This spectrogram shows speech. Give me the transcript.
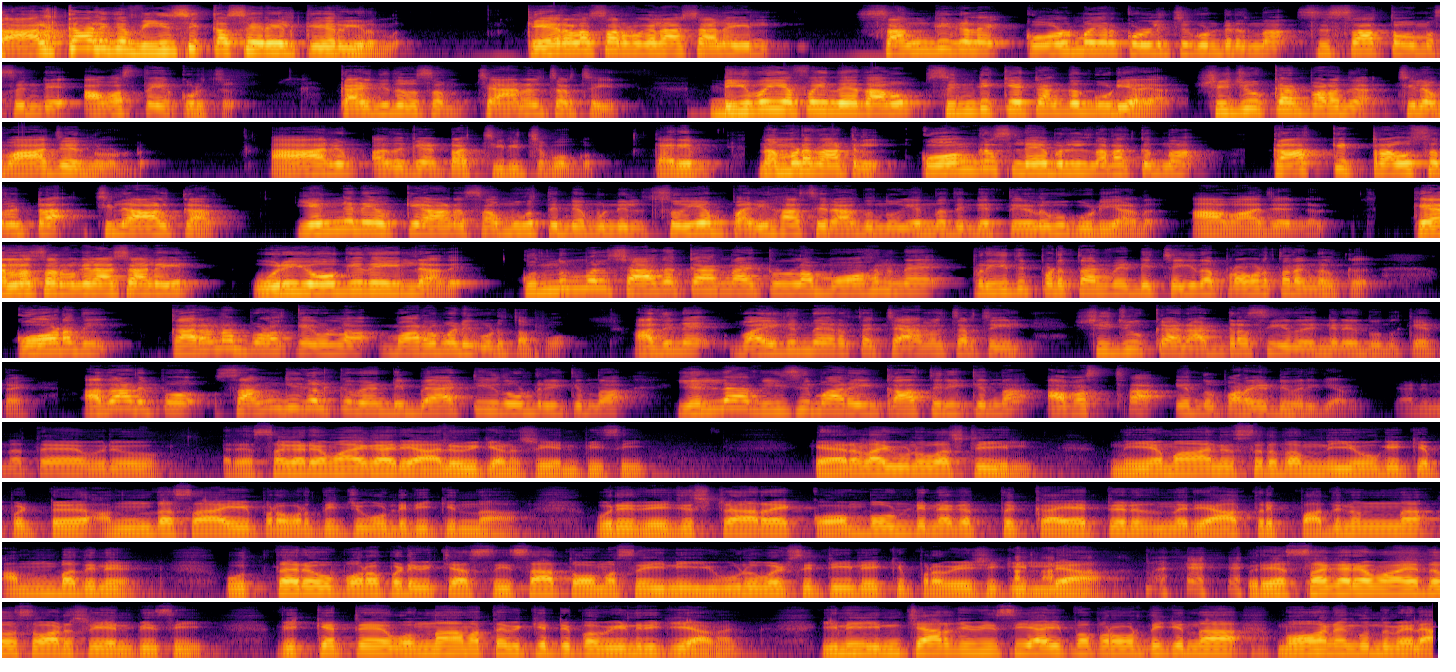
താൽക്കാലിക V C കസേരയിൽ കയറിയിരുന്നു. കേരള സർവകലാശാലയിൽ സംഘികളെ കോൾമയർ കൊള്ളിച്ചുകൊണ്ടിരുന്ന സിസ തോമസിന്റെ അവസ്ഥയെക്കുറിച്ച് കഴിഞ്ഞ ദിവസം ചാനൽ ചർച്ചയിൽ ഡിവൈഎഫ്ഐ നേതാവും സിൻഡിക്കേറ്റ് അംഗം കൂടിയായ ഷിജു ഖാൻ പറഞ്ഞ ചില വാചകങ്ങളുണ്ട്. ആരും അത് കേട്ടാൽ ചിരിച്ചു പോകും. കാര്യം നമ്മുടെ നാട്ടിൽ കോൺഗ്രസ് ലേബലിൽ നടക്കുന്ന കാക്കി ട്രൗസർ ഇട്ട ചില ആൾക്കാർ എങ്ങനെയൊക്കെയാണ് സമൂഹത്തിന്റെ മുന്നിൽ സ്വയം പരിഹാസ്യരാകുന്നു എന്നതിന്റെ തെളിവ് കൂടിയാണ് ആ വാചകങ്ങൾ. കേരള സർവകലാശാലയിൽ ഒരു യോഗ്യതയില്ലാതെ കുന്നുമ്മൽ ശാഖക്കാരനായിട്ടുള്ള മോഹനനെ പ്രീതിപ്പെടുത്താൻ വേണ്ടി ചെയ്ത പ്രവർത്തനങ്ങൾക്ക് കോടതി കരണം പുളക്കെയുള്ള മറുപടി കൊടുത്തപ്പോൾ അതിനെ വൈകുന്നേരത്തെ ചാനൽ ചർച്ചയിൽ ഷിജു ഖാൻ അഡ്രസ്സ് ചെയ്ത് എങ്ങനെയെന്നൊന്ന് കേട്ടെ? അതാണിപ്പോൾ സംഘികൾക്ക് വേണ്ടി ബാറ്റ് ചെയ്തുകൊണ്ടിരിക്കുന്ന എല്ലാ വി സിമാരെയും കാത്തിരിക്കുന്ന അവസ്ഥ എന്ന് പറയേണ്ടി വരികയാണ്. ഞാൻ ഇന്നത്തെ ഒരു രസകരമായ കാര്യം ആലോചിക്കുകയാണ് Shri N P C Kerala യൂണിവേഴ്സിറ്റിയിൽ നിയമാനുസൃതം നിയോഗിക്കപ്പെട്ട് അന്തസ്സായി പ്രവർത്തിച്ചു കൊണ്ടിരിക്കുന്ന ഒരു രജിസ്ട്രാറെ കോമ്പൗണ്ടിനകത്ത് കയറ്റരുതെന്ന് രാത്രി പതിനൊന്ന് അമ്പതിന് ഉത്തരവ് പുറപ്പെടുവിച്ച സിസ തോമസ് ഇനി യൂണിവേഴ്സിറ്റിയിലേക്ക് പ്രവേശിക്കില്ല. രസകരമായ ദിവസമാണ് Shri N P C. Wicket ഒന്നാമത്തെ വിക്കറ്റ് ഇപ്പോൾ വീണിരിക്കുകയാണ്. ഇനി ഇൻചാർജ് വി സി ആയി ഇപ്പോൾ പ്രവർത്തിക്കുന്ന മോഹനൻ കുന്നുമേൽ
